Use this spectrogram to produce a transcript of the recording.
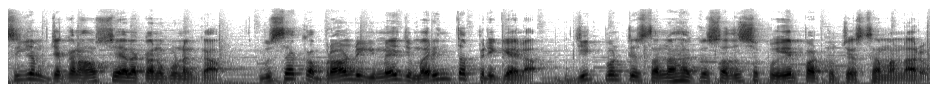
సీఎం జగన్ ఆశయాలకు అనుగుణంగా విశాఖ బ్రాండ్ ఇమేజ్ మరింత పెరిగేలా జీ ట్వంటీ సన్నాహక సదస్సుకు ఏర్పాట్లు చేస్తామన్నారు.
